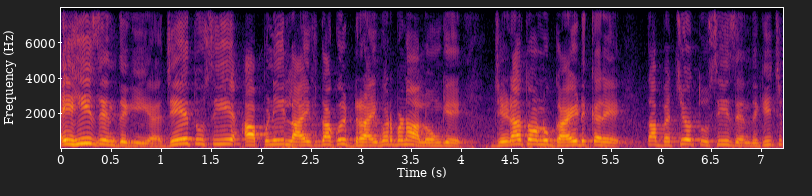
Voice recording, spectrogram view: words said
ਇਹੀ ਜ਼ਿੰਦਗੀ ਹੈ। ਜੇ ਤੁਸੀਂ ਆਪਣੀ ਲਾਈਫ ਦਾ ਕੋਈ ਡਰਾਈਵਰ ਬਣਾ ਲਓਗੇ, ਜਿਹੜਾ ਤੁਹਾਨੂੰ ਗਾਈਡ ਕਰੇ, ਤਾਂ ਬੱਚਿਓ, ਤੁਸੀਂ ਜ਼ਿੰਦਗੀ 'ਚ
